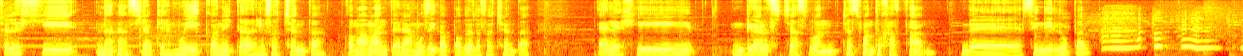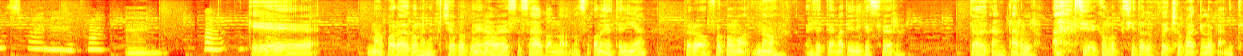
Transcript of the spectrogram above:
Yo elegí una canción que es muy icónica de los 80. Como amante de la música pop de los 80, elegí Girls Just Want, Just Want to Have Fun de Cindy Lauper. Que me acuerdo de cuando lo escuché por primera vez, o sea, cuando no sé cuándo yo tenía, pero fue como, no, este tema tiene que ser, tengo que cantarlo. Así como que siento que fue hecho para que lo cante.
